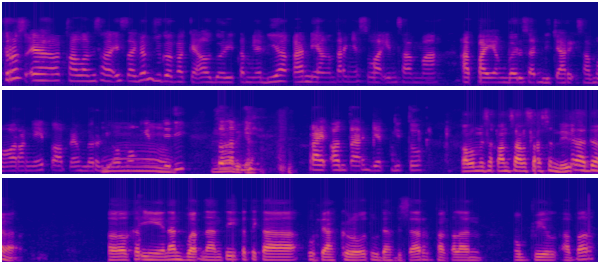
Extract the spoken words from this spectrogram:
Terus eh, kalau misalnya Instagram juga pakai algoritmnya dia kan yang ntar nyesuaiin sama apa yang barusan dicari sama orangnya itu, apa yang baru diomongin. Hmm, Jadi itu lebih right on target gitu. Kalau misalkan salsa sendiri ada nggak eh, keinginan buat nanti ketika udah growth, udah besar, bakalan mobil apa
